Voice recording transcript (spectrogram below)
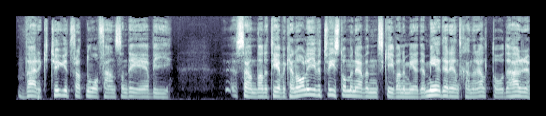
verktyget för att nå fansen det är vi sändande tv-kanaler givetvis då, men även skrivande media. Media rent generellt då. Det här,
